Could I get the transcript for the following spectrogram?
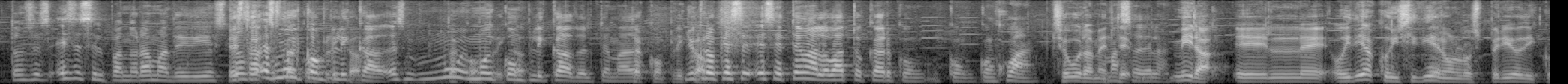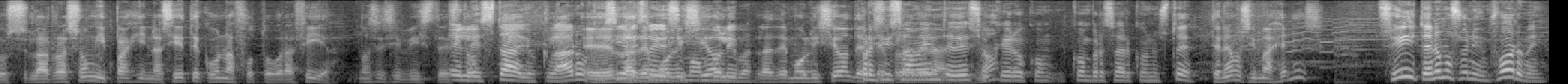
Entonces, ese es el panorama de 10 Está- Strongest. Es muy complicado. complicado, es muy, muy complicado. el tema. Está Yo complicado. creo que ese, ese tema lo va a tocar con, con- con Juan. Seguramente. Más adelante. Mira, el, eh, hoy día coincidieron los periódicos La Razón y Página 7 con una fotografía. No sé si viste esto. El estadio, claro que Eh, sí, la el estadio Simón demolición, Bolívar. la demolición de Precisamente de eso ¿no? quiero con- conversar con usted. ¿Tenemos imágenes? Sí, tenemos un informe.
